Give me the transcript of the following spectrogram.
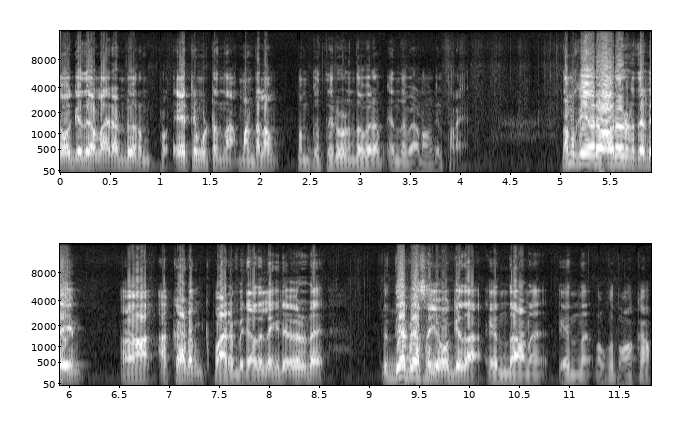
യോഗ്യതയുള്ള രണ്ടുപേരും ഏറ്റുമുട്ടുന്ന മണ്ഡലം നമുക്ക് തിരുവനന്തപുരം എന്ന് വേണമെങ്കിൽ പറയാം. നമുക്ക് ഇവർ ഓരോരുത്തരുടെയും അക്കാഡമിക് പാരമ്പര്യം അതല്ലെങ്കിൽ ഇവരുടെ വിദ്യാഭ്യാസ യോഗ്യത എന്താണ് എന്ന് നമുക്ക് നോക്കാം.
